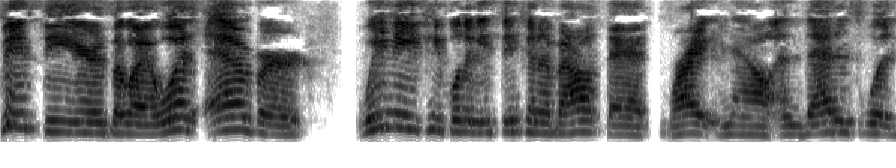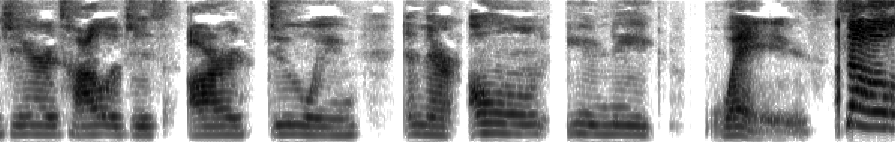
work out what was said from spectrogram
50 years away, whatever. We need people to be thinking about that right now. And that is what gerontologists are doing in their own unique ways. So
